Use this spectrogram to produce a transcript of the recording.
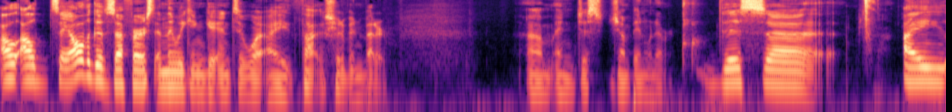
I'll I'll say all the good stuff first, and then we can get into what I thought should have been better. Um, and just jump in whenever. This uh, I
